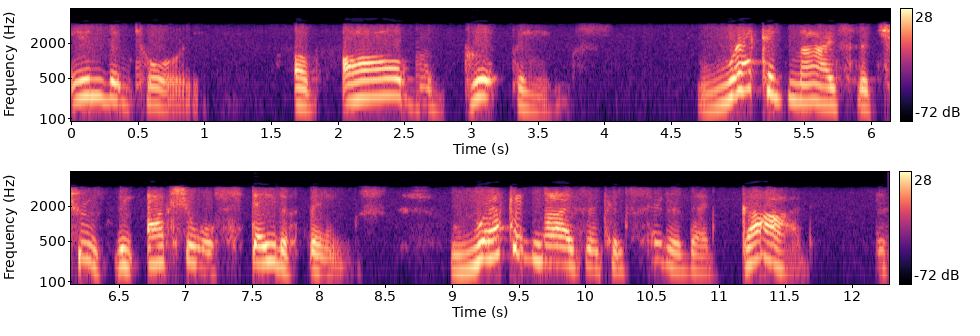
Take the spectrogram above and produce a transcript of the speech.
inventory of all the good things recognize the truth, the actual state of things. Recognize and consider that God is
